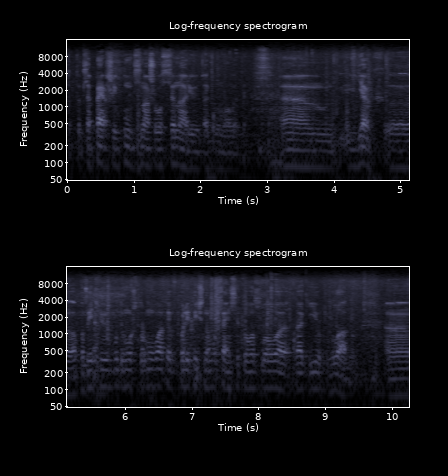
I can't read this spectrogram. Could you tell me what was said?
Тобто це перший пункт з нашого сценарію, так би мовити. Ем, Як е, опозицію будемо штурмувати в політичному сенсі того слова, так і владу. Ем,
